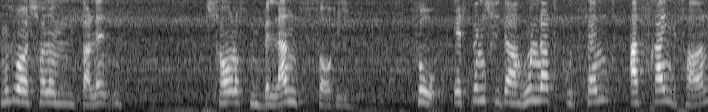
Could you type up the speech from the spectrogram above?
Muss mal schauen, um Balen schauen auf den Bilanz, sorry. So, jetzt bin ich wieder 100% Ass reingefahren.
